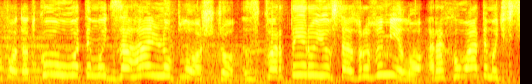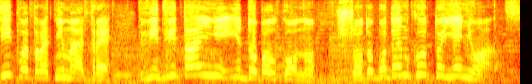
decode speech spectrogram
Оподатковуватимуть загальну площу. З квартирою все зрозуміло. Рахуватимуть всі квадратні метри від вітальні і до балкону. Щодо будинку, то є нюанс.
